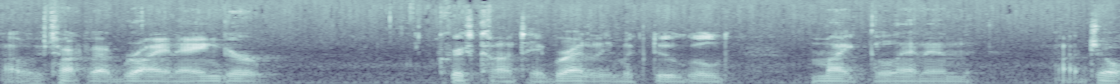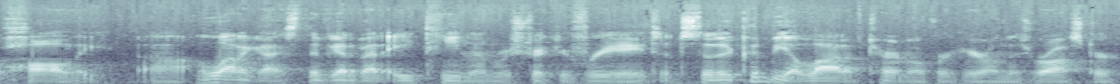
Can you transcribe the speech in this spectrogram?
Uh, we've talked about Bryan Anger, Chris Conte, Bradley McDougald, Mike Glennon, uh, Joe Hawley. Uh, a lot of guys. They've got about 18 unrestricted free agents, so there could be a lot of turnover here on this roster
